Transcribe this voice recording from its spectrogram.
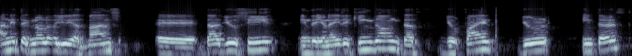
any technology advance uh, that you see in the United Kingdom that you find your interest?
